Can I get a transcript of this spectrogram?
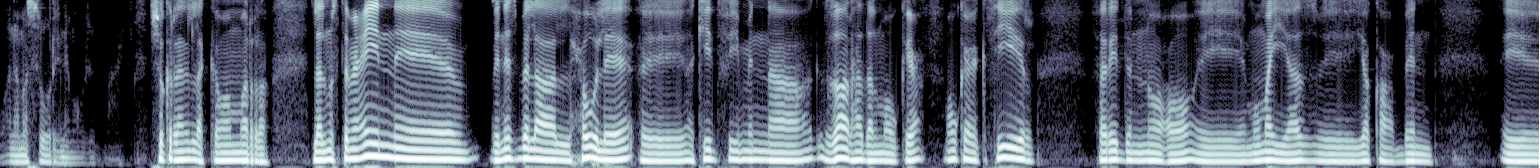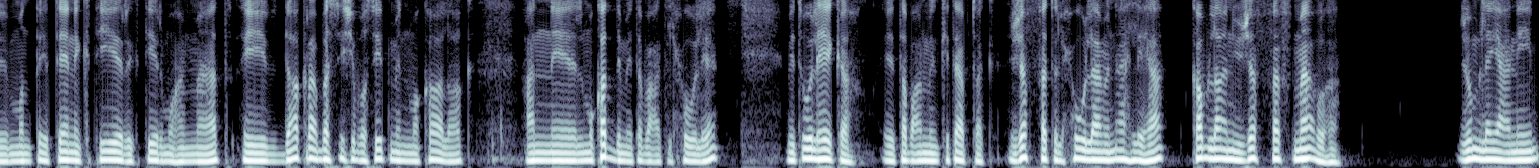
وأنا مسرور إني موجود معك. شكرا لك كمان مرة. للمستمعين آه، بالنسبة للحولة آه، أكيد في منا زار هذا الموقع. موقع كتير فريد من نوعه آه، مميز يقع بين منطقتين كتير كتير مهمات. بدي أقرأ بس إشي بسيط من مقالك عن المقدمة تبعت الحولة. بتقول هيك طبعا من كتابتك. جفت الحولة من أهلها قبل أن يجفف ماؤها. جملة يعني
